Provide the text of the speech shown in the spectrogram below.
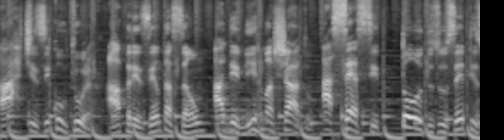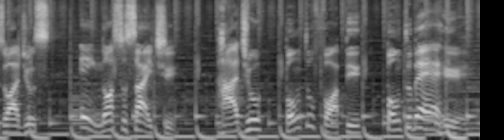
Artes e Cultura. Apresentação Ademir Machado. Acesse todos os episódios em nosso site radio.fop.br.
